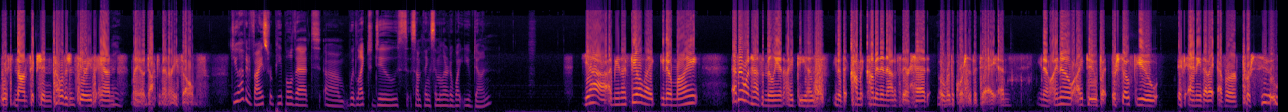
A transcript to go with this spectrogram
with nonfiction television series and Right. my own documentary films. Do you have advice for people that um, would like to do s- something similar to what you've done? Yeah, I mean, I feel like you know my everyone has a million ideas, you know, that come come in and out of their head over Mhm. the course of a day, and you know, I know I do, but there's so few, if any, that I ever pursue.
